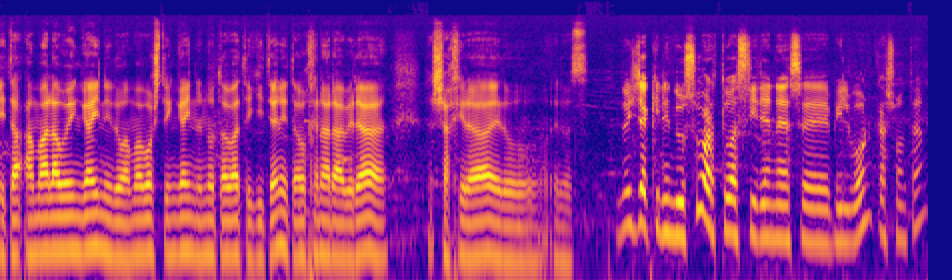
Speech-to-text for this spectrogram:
eta amalauen gain edo amabosten gain nota bat egiten eta horren arabera sajera edo, edo ez. Noiz jakinen duzu hartua zirenez e, Bilbon, kasu honetan?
